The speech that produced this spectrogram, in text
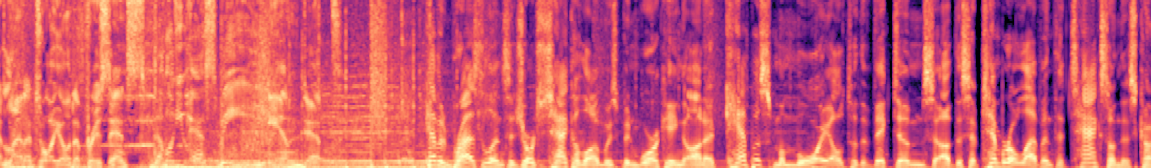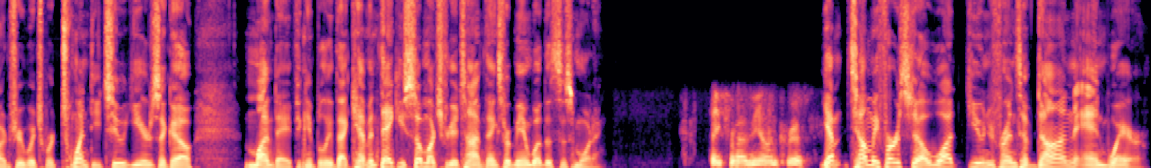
Atlanta Toyota presents WSB In Depth. Kevin Breslin's a Georgia Tech alum who's been working on a campus memorial to the victims of the September 11th attacks on this country, which were 22 years ago Monday, if you can believe that. Kevin, thank you so much for your time. Thanks for being with us this morning. Thanks for having me on, Chris. Yep. Tell me first uh, what you and your friends have done and where.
